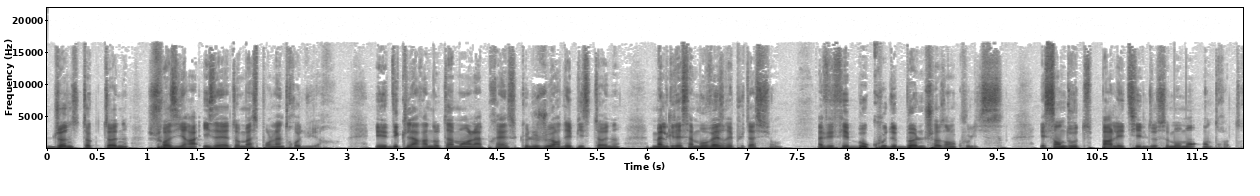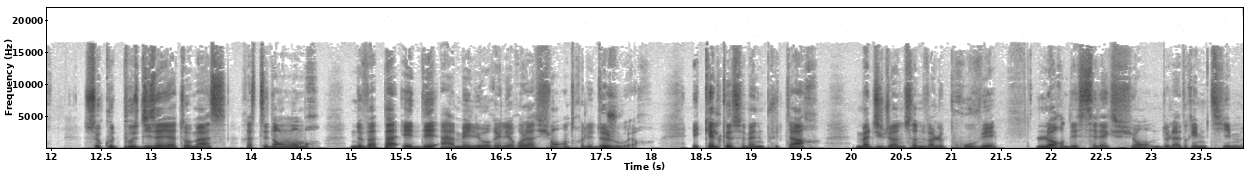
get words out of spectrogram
John Stockton choisira Isaiah Thomas pour l'introduire, et déclara notamment à la presse que le joueur des Pistons, malgré sa mauvaise réputation, avait fait beaucoup de bonnes choses en coulisses, et sans doute parlait-il de ce moment entre autres. Ce coup de pouce d'Isaiah Thomas, resté dans l'ombre, ne va pas aider à améliorer les relations entre les deux joueurs. Et quelques semaines plus tard, Magic Johnson va le prouver lors des sélections de la Dream Team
